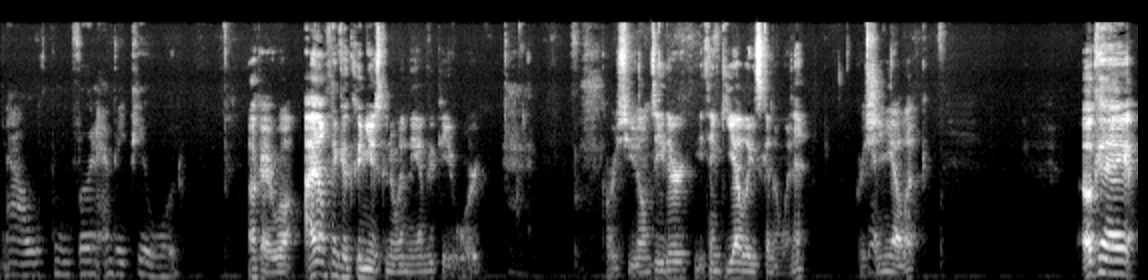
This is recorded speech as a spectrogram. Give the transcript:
Now looking for an MVP award. Okay, well, I don't think Acuna is going to win the MVP award. Of course, you don't either. You think Yelly's going to win it. Christian Yelich. Okay,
